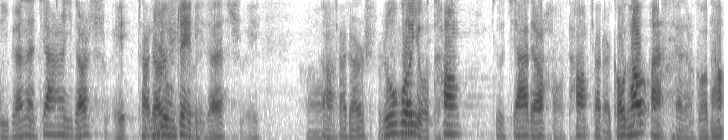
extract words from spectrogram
里边再加上一点水，加点用这水里的水哦，加点水。如果有汤，就加点好汤，加点高汤。哎，加点高汤。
